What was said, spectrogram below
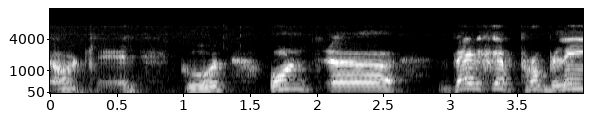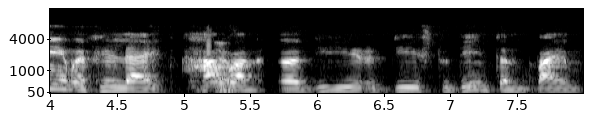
Okay, gut. Und äh, welche Probleme vielleicht haben ja. äh, die, die Studenten beim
